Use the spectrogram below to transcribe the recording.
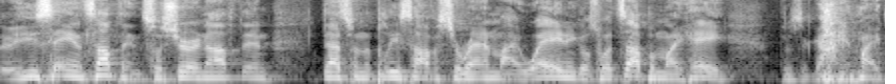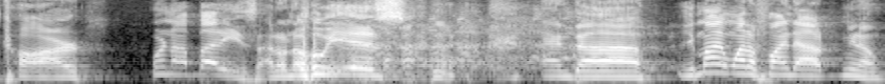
he's saying something." So sure enough, then that's when the police officer ran my way, and he goes, "What's up?" I'm like, "Hey, there's a guy in my car. We're not buddies. I don't know who he is, and uh, you might want to find out, you know,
